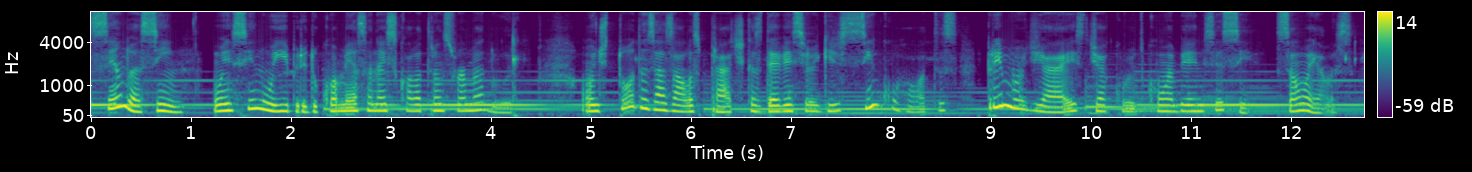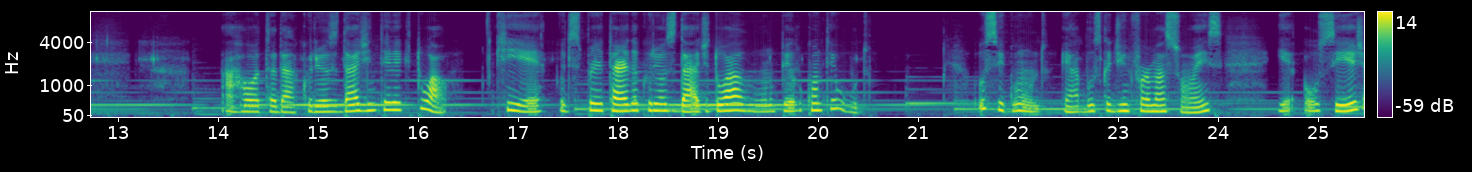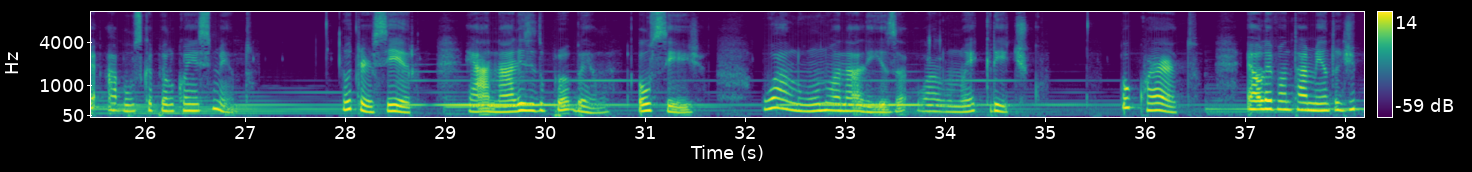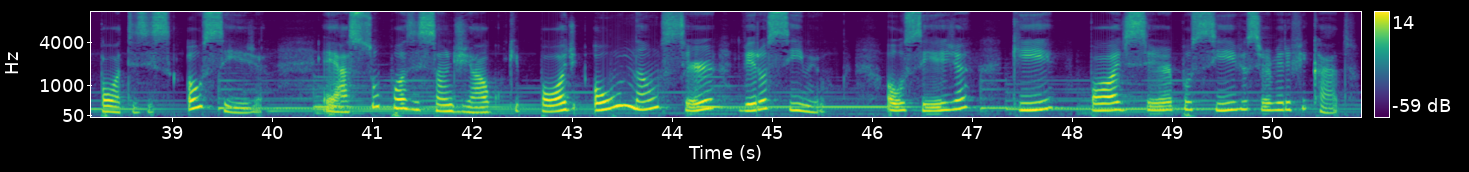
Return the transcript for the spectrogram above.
Sendo assim, o ensino híbrido começa na escola transformadora, onde todas as aulas práticas devem seguir cinco rotas primordiais de acordo com a BNCC. São elas: a rota da curiosidade intelectual, que é o despertar da curiosidade do aluno pelo conteúdo. O segundo é a busca de informações, ou seja, a busca pelo conhecimento. O terceiro é a análise do problema, ou seja, o aluno analisa, o aluno é crítico. O quarto é o levantamento de hipóteses, ou seja, é a suposição de algo que pode ou não ser verossímil, ou seja, que pode ser possível ser verificado.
